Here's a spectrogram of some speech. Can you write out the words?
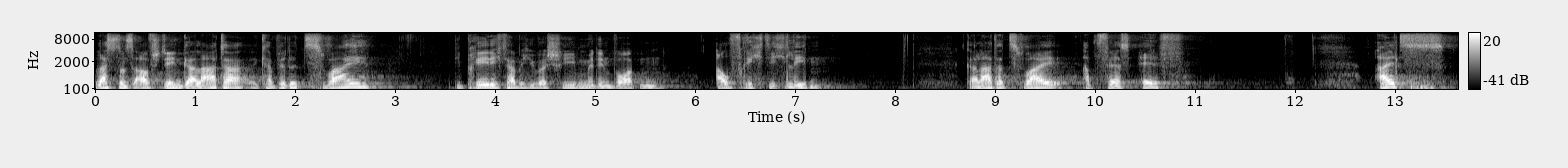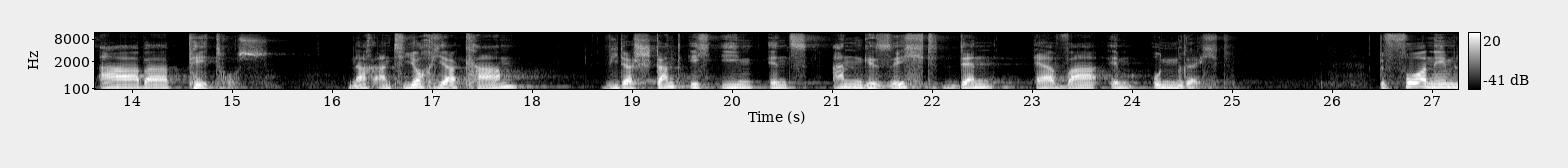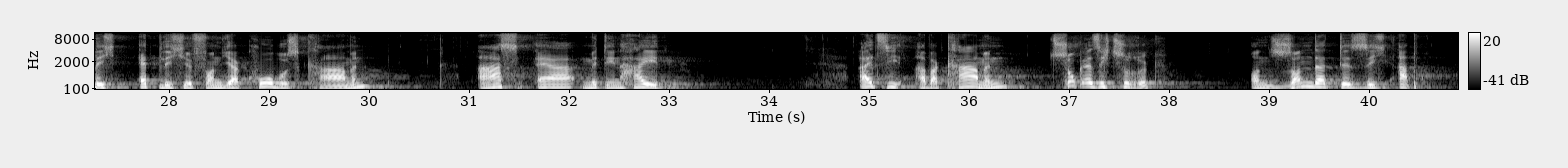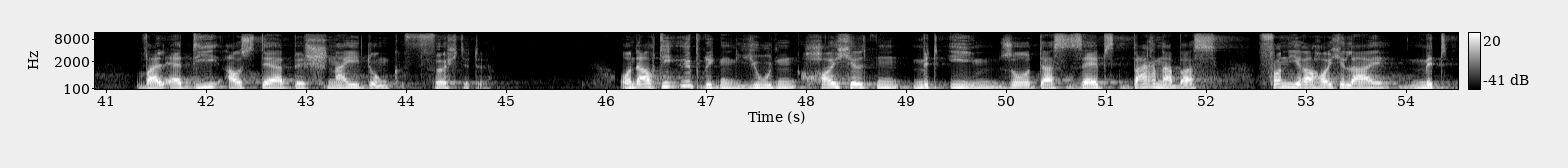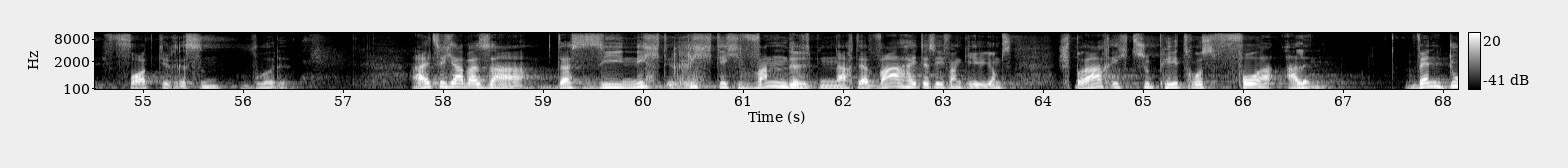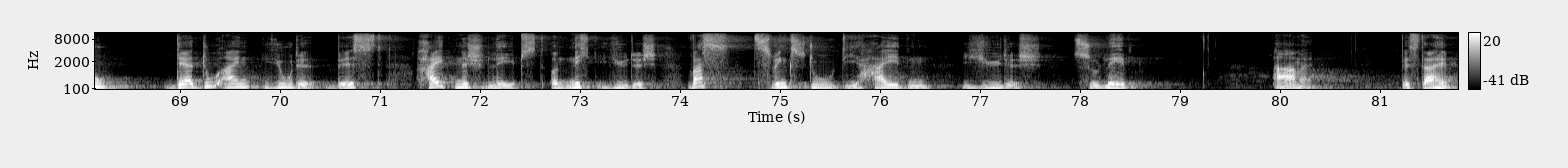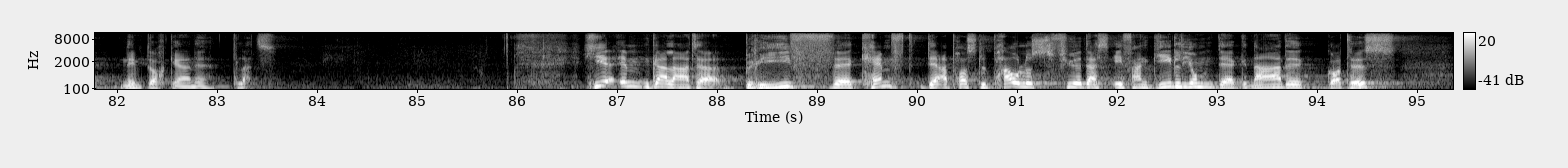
Lasst uns aufstehen, Galater Kapitel 2. Die Predigt habe ich überschrieben mit den Worten aufrichtig leben. Galater 2 ab Vers 11. Als aber Petrus nach Antiochia kam, widerstand ich ihm ins Angesicht, denn er war im Unrecht. Bevor nämlich etliche von Jakobus kamen, aß er mit den Heiden. Als sie aber kamen, zog er sich zurück und sonderte sich ab, weil er die aus der Beschneidung fürchtete. Und auch die übrigen Juden heuchelten mit ihm, so dass selbst Barnabas von ihrer Heuchelei mit fortgerissen wurde. Als ich aber sah, dass sie nicht richtig wandelten nach der Wahrheit des Evangeliums, sprach ich zu Petrus vor allen, wenn du, der du ein Jude bist, heidnisch lebst und nicht jüdisch, was zwingst du die Heiden jüdisch zu leben? Amen. Bis dahin, nehmt doch gerne Platz. Hier im Galaterbrief äh, kämpft der Apostel Paulus für das Evangelium der Gnade Gottes,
